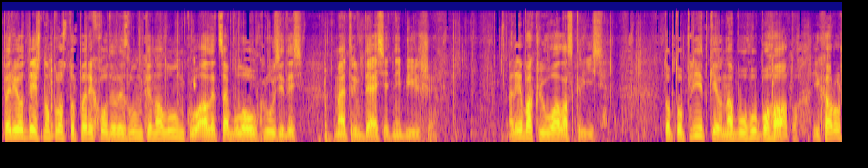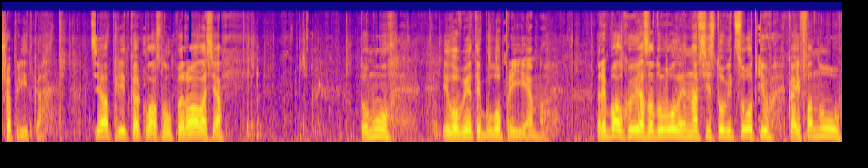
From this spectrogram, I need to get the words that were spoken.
періодично просто переходили з лунки на лунку, але це було у крузі десь метрів 10, не більше. Риба клювала скрізь. Тобто плітки на бугу багато і хороша плітка. Ця плітка класно впиралася, тому і ловити було приємно. Рибалкою я задоволений на всі 100%, кайфанув,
